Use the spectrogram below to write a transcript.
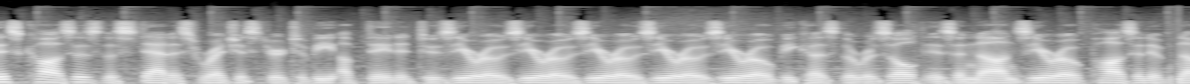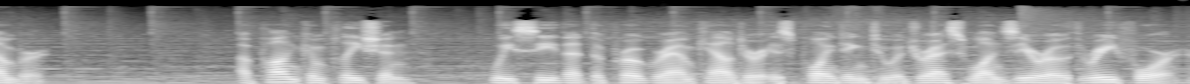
This causes the status register to be updated to 00000 because the result is a non-zero positive number. Upon completion, we see that the program counter is pointing to address 1034.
